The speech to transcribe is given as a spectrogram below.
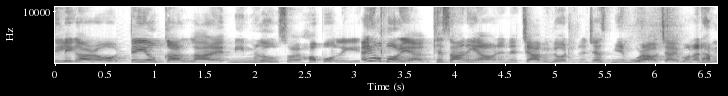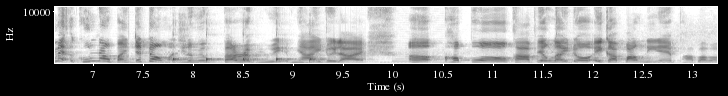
စီလေးကတော့တရုတ်ကလာတဲ့မီးမလို့ဆိုရယ် hot pot လေးအဲ့ hot pot တွေကခက်စားနေအောင်နည်းနည်းကြာပြီးလို့ထင်တယ် just မြင်မှုတာတော့ကြာပြီပေါ့နော်ဒါပေမဲ့အခုနောက်ပိုင်း TikTok မှာဒီလိုမျိုး bad review တွေအများကြီးတွေ့လာတယ်အာ hot pot ကပြုတ်လိုက်တော့အိတ်ကပေါက်နေတယ်ဘာဘာဘာ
